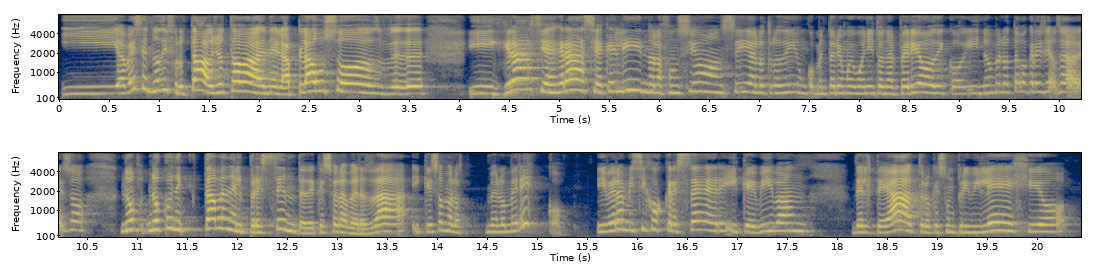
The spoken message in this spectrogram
Y a veces no disfrutaba, yo estaba en el aplauso eh, y gracias, gracias, qué lindo la función, sí, al otro día un comentario muy bonito en el periódico y no me lo estaba creyendo, o sea, eso no, no conectaba en el presente de que eso era verdad y que eso me lo, me lo merezco. Y ver a mis hijos crecer y que vivan del teatro, que es un privilegio,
